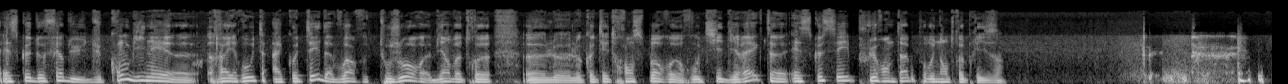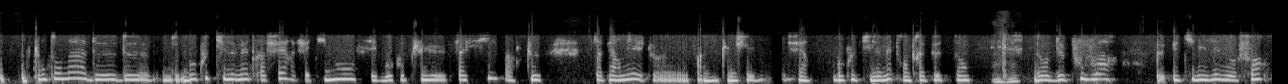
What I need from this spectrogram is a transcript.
est-ce que de faire du, combiné euh, rail-route à côté, d'avoir toujours bien votre le, côté transport routier direct, est-ce que c'est plus rentable pour une entreprise? Quand on a de, de, de, beaucoup de kilomètres à faire, effectivement, c'est beaucoup plus facile parce que ça permet, enfin, comme je l'ai dit, de faire beaucoup de kilomètres en très peu de temps. Mmh. Donc de pouvoir utiliser nos forces,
